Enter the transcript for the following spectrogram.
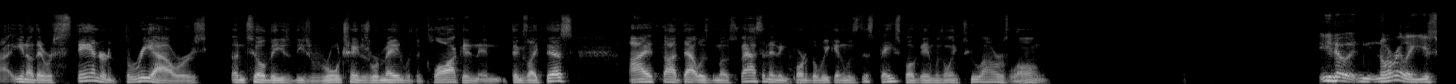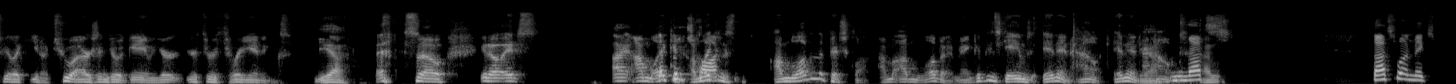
Uh, you know they were standard three hours until these these rule changes were made with the clock and, and things like this. I thought that was the most fascinating part of the weekend was this baseball game was only two hours long You know, normally it used to be like you know two hours into a game, you're you're through three innings. yeah so you know it's I I'm liking I'm clock. liking I'm loving the pitch clock. I'm I'm loving it, man. Get these games in and out, in and Yeah. I out. mean, that's that's what makes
